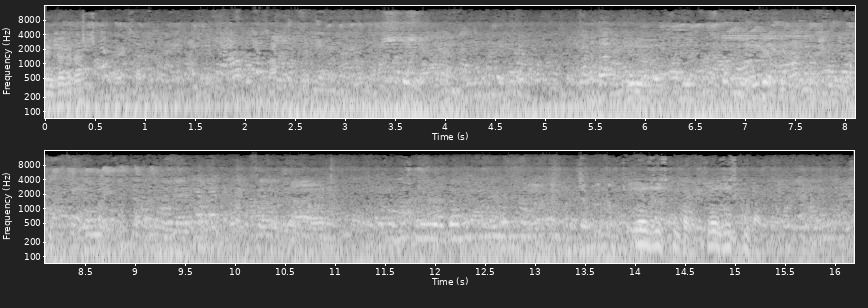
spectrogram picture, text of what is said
ఇంకా కదా? క్లోజ్ చేసుకుంటారు క్లోజ్ చేసుకుంటారు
